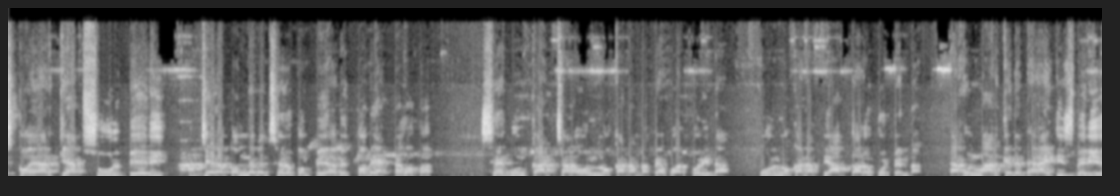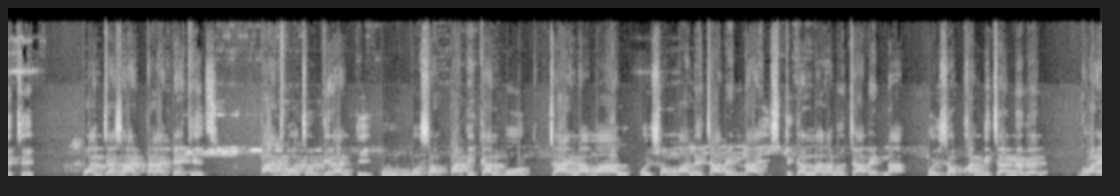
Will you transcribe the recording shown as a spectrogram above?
square capsule বেরি যেরকম নেবেন সেরকম পেয়ে যাবেন। তবে একটা কথা সেগুন কাঠ ছাড়া অন্য কাঠ আমরা ব্যবহার করি না অন্য কাঠ আপনি আবদারও করবেন না। এখন মার্কেটে ভ্যারাইটিস বেরিয়েছে পঞ্চাশ হাজার টাকায় প্যাকেজ পাঁচ বছর গ্যারান্টি। ওসব পার্টিকাল বোর্ড চায়না মাল ওইসব মালে যাবেন না স্টিকার লাগানো যাবেন না ওইসব ফার্নিচার নেবেন ঘরে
